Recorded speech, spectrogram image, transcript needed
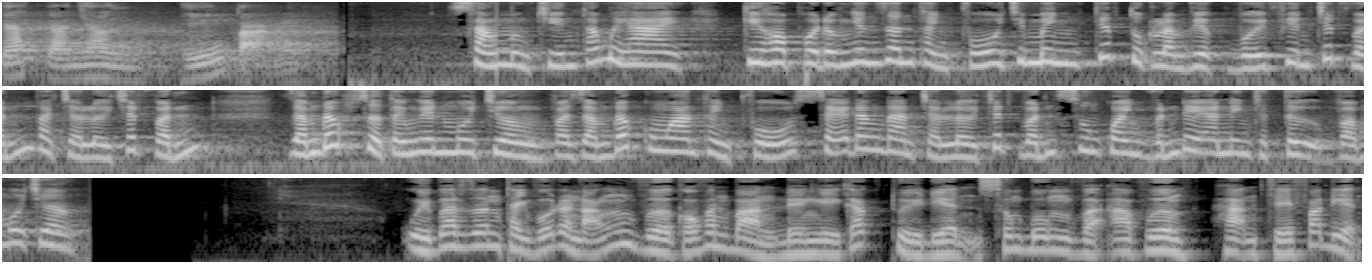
các cá nhân hiến tặng Sáng 9 tháng 12, kỳ họp Hội đồng nhân dân thành phố Hồ Chí Minh tiếp tục làm việc với phiên chất vấn và trả lời chất vấn. Giám đốc Sở Tài nguyên Môi trường và Giám đốc Công an thành phố sẽ đăng đàn trả lời chất vấn xung quanh vấn đề an ninh trật tự và môi trường. Ủy ban dân thành phố Đà Nẵng vừa có văn bản đề nghị các thủy điện sông Bung và A Vương hạn chế phát điện,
